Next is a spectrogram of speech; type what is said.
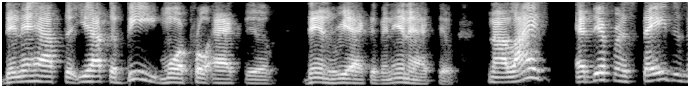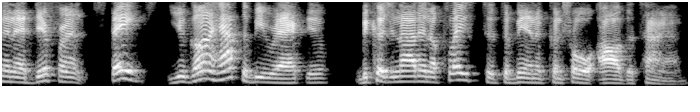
then they have to you have to be more proactive than reactive and inactive. Now, life at different stages and at different states, you're gonna have to be reactive because you're not in a place to, to be in control all the time.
